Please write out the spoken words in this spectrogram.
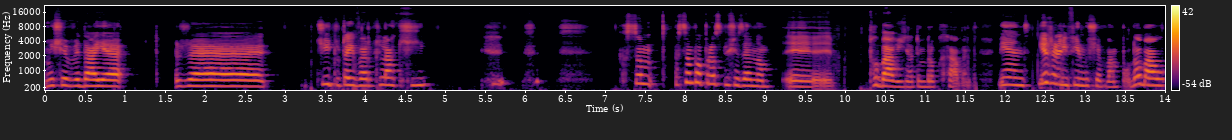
mi się wydaje, że ci tutaj warchlaki chcą, chcą po prostu się ze mną yy, pobawić na tym Brookhaven. Więc jeżeli film się Wam podobał,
